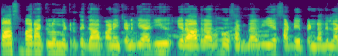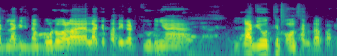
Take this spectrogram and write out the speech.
10-12 ਕਿਲੋਮੀਟਰ ਤੇ ਗਾਂ ਪਾਣੀ ਚੜ ਗਿਆ ਜੀ। ਇਹ ਰਾਤ-ਰਾਤ ਹੋ ਸਕਦਾ ਵੀ ਇਹ ਸਾਡੇ ਪਿੰਡਾਂ ਦੇ ਲਾਗੇ-ਲਾਗੇ ਜਿੱਦਾਂ ਬੋੜਵਾਲਾ ਆ ਲਾਗੇ ਫਤਿਹਗੜ੍ਹ ਚੂੜੀਆਂ ਆ ਲਾਗੇ ਉੱਥੇ ਪਹੁੰਚ ਸਕਦਾ ਪਾਣੀ।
